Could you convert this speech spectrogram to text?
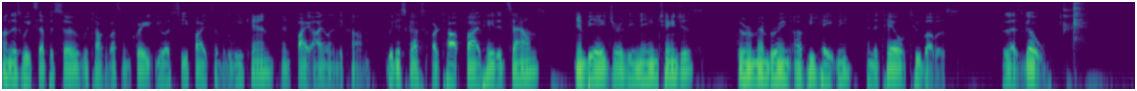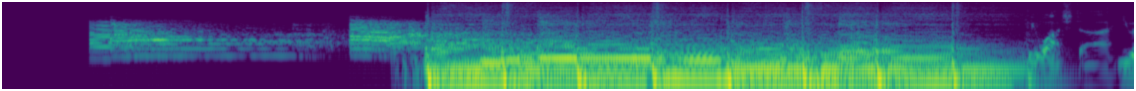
On this week's episode, we talk about some great UFC fights over the weekend and Fight Island to come. We discuss our top five hated sounds, NBA jersey name changes, the remembering of He Hate Me, and the tale of two Bubbas. Let's go.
